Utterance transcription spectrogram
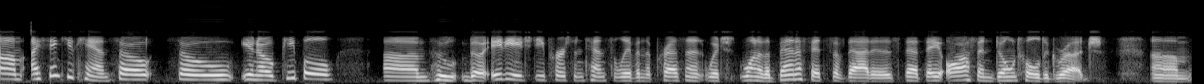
Um, I think you can. So so you know people um, who the ADHD person tends to live in the present, which one of the benefits of that is that they often don't hold a grudge um,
